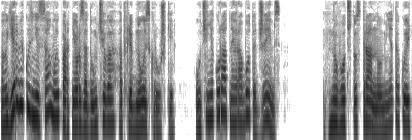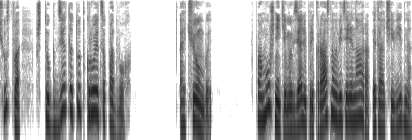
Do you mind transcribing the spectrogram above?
В гербе кузнеца мой партнер задумчиво отхлебнул из кружки. «Очень аккуратная работа, Джеймс. Но вот что странно, у меня такое чувство, что где-то тут кроется подвох». «О чем вы?» «В помощники мы взяли прекрасного ветеринара, это очевидно».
